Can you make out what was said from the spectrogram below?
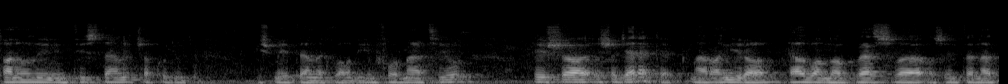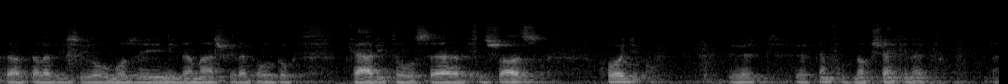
tanulni, mint tisztelni, csak hogy úgy ismételnek valami információt. És a, és a gyerekek már annyira el vannak veszve az internettel, televízió, mozi, minden másféle dolgok, kábítószer, és az, hogy őt, őt nem fognak senkinek uh,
